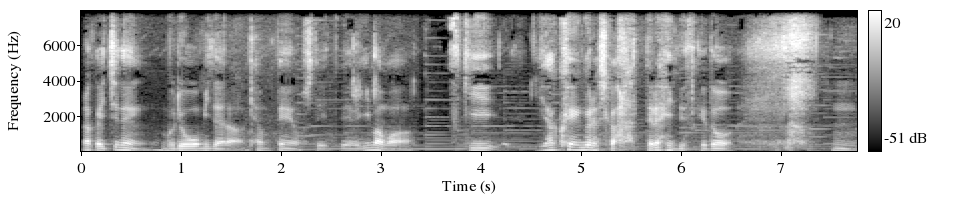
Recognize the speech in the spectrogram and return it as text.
なんか1年無料みたいなキャンペーンをしていて、今は月200円ぐらいしか払ってないんですけど、うん。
